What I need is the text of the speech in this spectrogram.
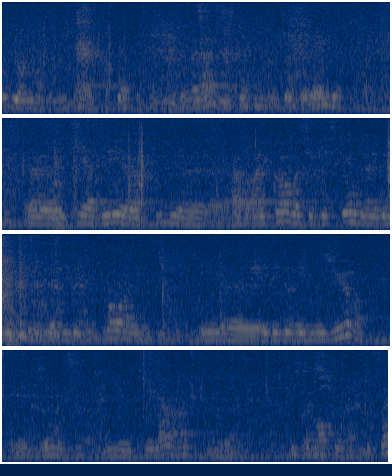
voilà, c'est collègue. Euh, qui avait euh, pris euh, à bras le corps ces questions de, maîtrise des équipements et, des données de mesure. Il y a aussi qui, est là, hein, qui justement fait partie de ça.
